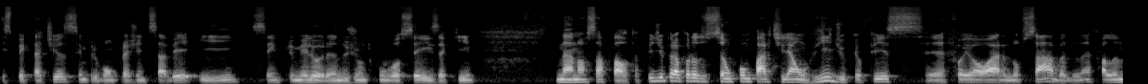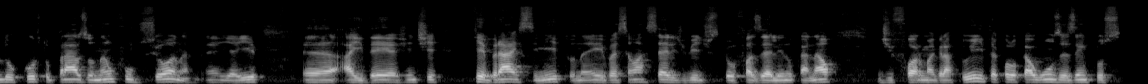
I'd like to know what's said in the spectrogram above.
expectativas, é sempre bom para a gente saber e ir sempre melhorando junto com vocês aqui na nossa pauta. Pedi para a produção compartilhar um vídeo que eu fiz, é, foi ao ar no sábado, né, falando do curto prazo não funciona, né, e aí é, a ideia é a gente quebrar esse mito, né, e vai ser uma série de vídeos que eu vou fazer ali no canal de forma gratuita, colocar alguns exemplos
